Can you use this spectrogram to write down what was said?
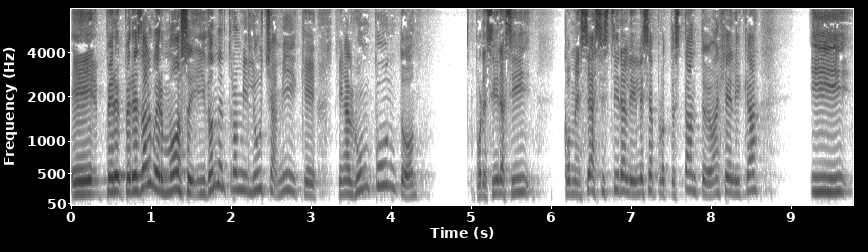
eh, pero, pero, es algo hermoso. ¿Y dónde entró mi lucha a mí? Que, en algún punto, por decir así, comencé a asistir a la iglesia protestante o evangélica y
